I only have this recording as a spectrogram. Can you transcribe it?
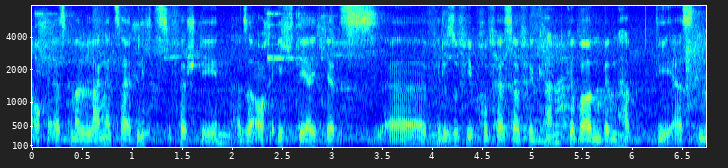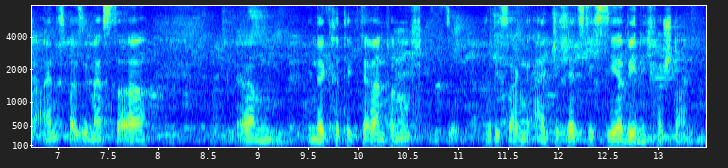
auch erstmal lange Zeit nichts zu verstehen. Also auch ich, der ich jetzt äh, Philosophieprofessor für Kant geworden bin, habe die ersten ein, zwei Semester ähm, in der Kritik der Vernunft, würde ich sagen, eigentlich letztlich sehr wenig verstanden.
